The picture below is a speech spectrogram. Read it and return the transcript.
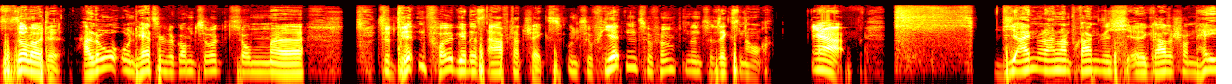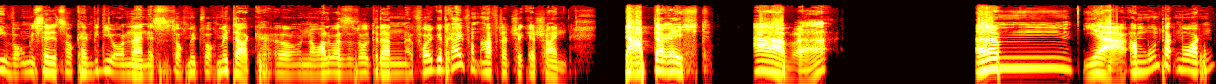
So Leute, hallo und herzlich willkommen zurück zum, äh, zur dritten Folge des Afterchecks und zur vierten, zur fünften und zur sechsten auch. Ja. Die einen oder anderen fragen sich äh, gerade schon, hey, warum ist denn jetzt noch kein Video online? Es ist doch Mittwochmittag äh, und normalerweise sollte dann Folge 3 vom Aftercheck erscheinen. Da habt ihr recht. Aber, ähm, ja, am Montagmorgen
